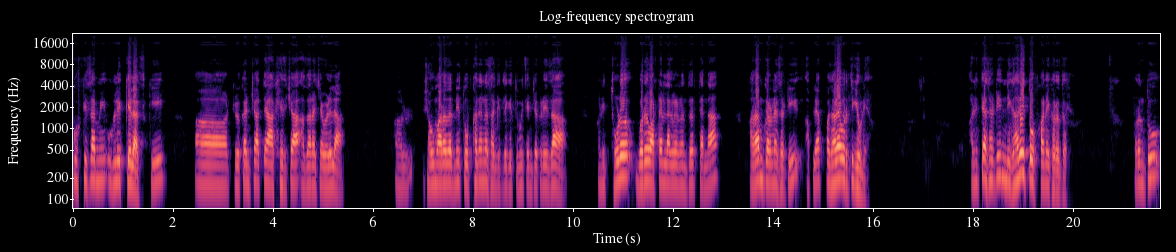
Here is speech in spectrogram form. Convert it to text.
गोष्टीचा मी उल्लेख केलाच की टिळकांच्या त्या अखेरच्या आजाराच्या वेळेला शाहू महाराजांनी तोफखान्यांना सांगितलं की तुम्ही त्यांच्याकडे जा आणि थोडं बरं वाटायला लागल्यानंतर त्यांना आराम करण्यासाठी आपल्या पन्हाळ्यावरती घेऊन या. आणि त्यासाठी निघाले तोफखाने खरं तर. परंतु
